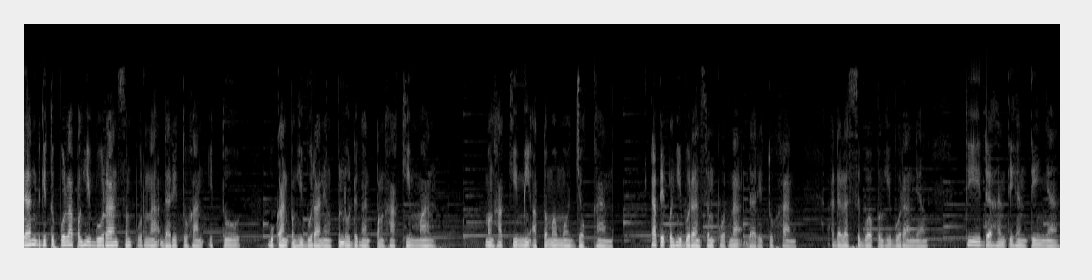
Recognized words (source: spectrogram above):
Dan begitu pula penghiburan sempurna dari Tuhan itu bukan penghiburan yang penuh dengan penghakiman, menghakimi atau memojokkan, tapi penghiburan sempurna dari Tuhan adalah sebuah penghiburan yang tidak henti-hentinya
